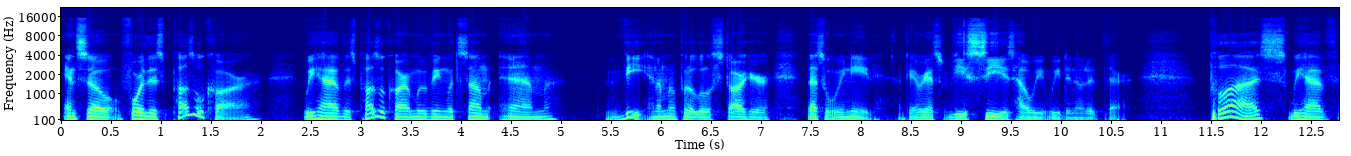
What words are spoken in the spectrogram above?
And so, for this puzzle car, we have this puzzle car moving with some m v, and I'm going to put a little star here. That's what we need. Okay, we have VC is how we, we denote it there. Plus, we have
